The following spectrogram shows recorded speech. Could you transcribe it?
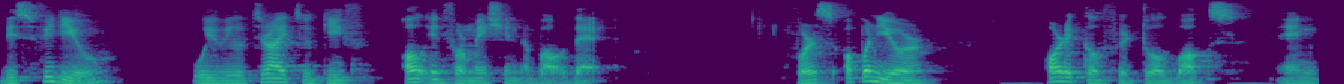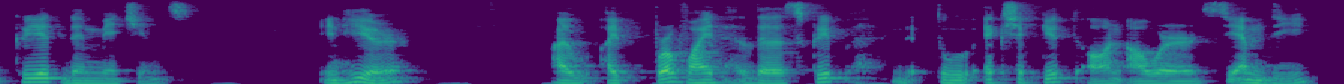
this video, we will try to give all information about that. First, open your Oracle VirtualBox and create the machines. In here, I, I provide the script to execute on our CMD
